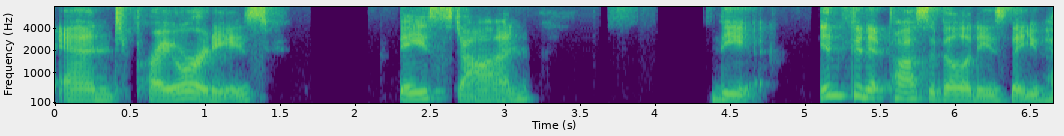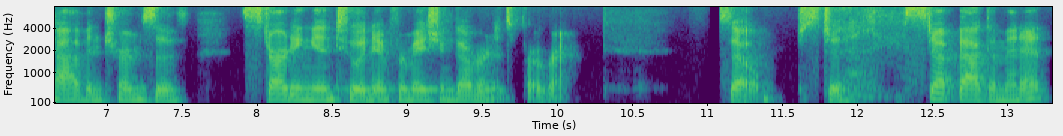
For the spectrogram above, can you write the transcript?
and priorities based on the infinite possibilities that you have in terms of starting into an information governance program. So, just to step back a minute,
